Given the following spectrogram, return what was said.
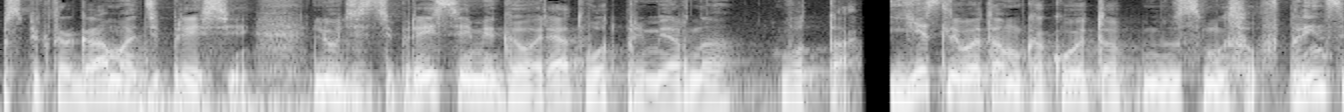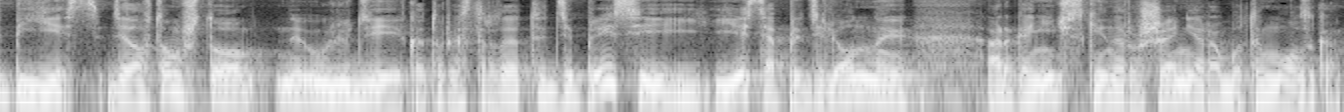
спектрограмма депрессии. Люди с депрессиями говорят вот примерно вот так. Есть ли в этом какой-то смысл? В принципе, есть. Дело в том, что у людей, которые страдают от депрессии, есть определенные органические нарушения работы мозга.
